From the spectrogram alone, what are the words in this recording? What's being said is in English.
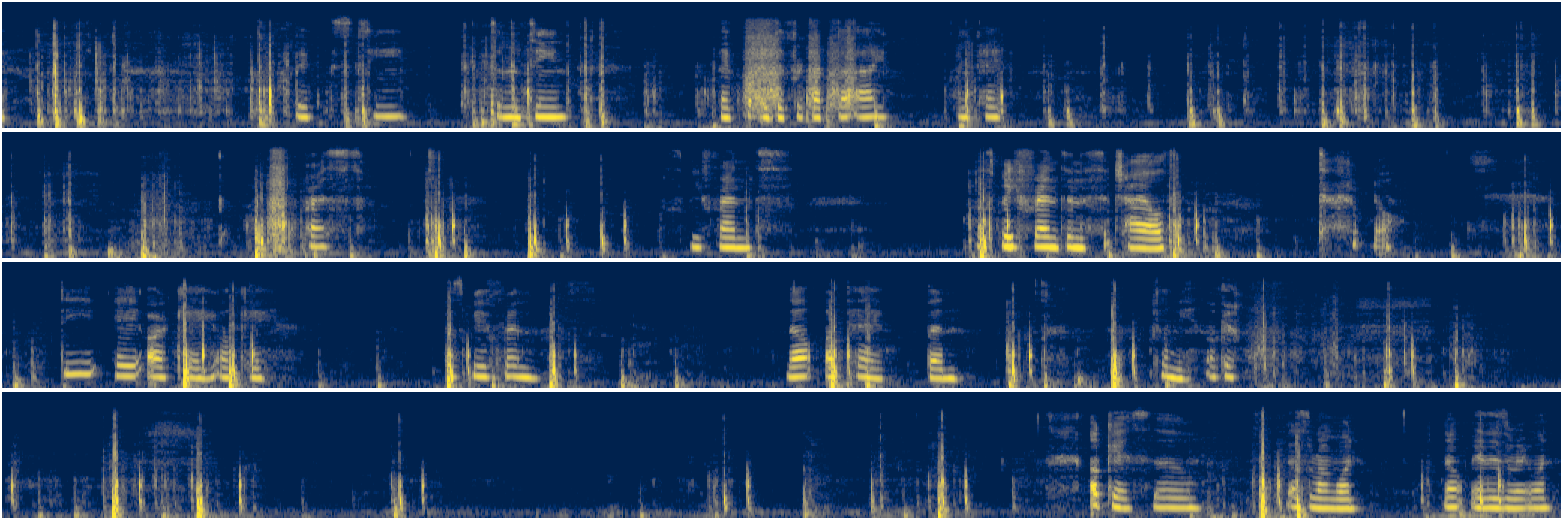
16, 17. I, I did forget the I. Okay. Press. Let's be friends. Let's be friends, innocent child. no. D A R K. Okay. Let's be friends. No. Okay. Then. Kill me. Okay. Okay, so that's the wrong one. No, it is the right one.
